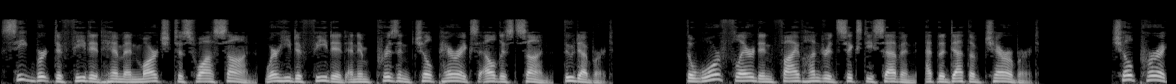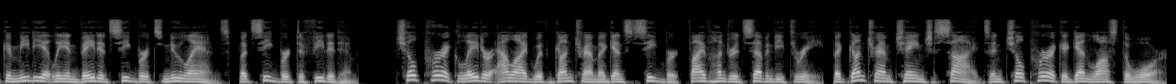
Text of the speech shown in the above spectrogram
Sigebert defeated him and marched to Soissons, where he defeated and imprisoned Chilperic's eldest son, Theudebert. The war flared in 567, at the death of Charibert. Chilperic immediately invaded Sigebert's new lands, but Sigebert defeated him. Chilperic later allied with Guntram against Sigebert 573, but Guntram changed sides and Chilperic again lost the war.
